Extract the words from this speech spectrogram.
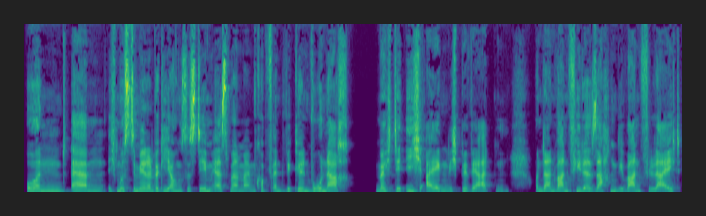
Und ähm, ich musste mir dann wirklich auch ein System erstmal in meinem Kopf entwickeln, wonach möchte ich eigentlich bewerten. Und dann waren viele Sachen, die waren vielleicht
